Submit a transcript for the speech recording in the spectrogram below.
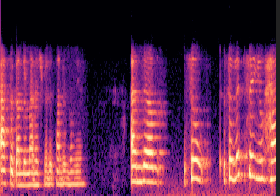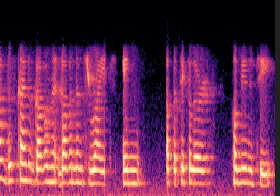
Asset under management is 100 million. And um, so, so let's say you have this kind of government governance right in a particular community.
